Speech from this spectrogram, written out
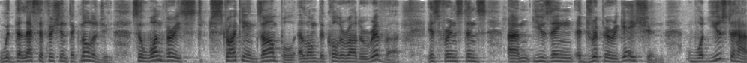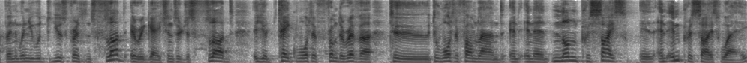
with the less efficient technology. So, one very st- striking example along the Colorado River is, for instance, um, using a drip irrigation. What used to happen when you would use, for instance, flood irrigation, so just flood, you take water from the river to, to water farmland in, in a non precise, an imprecise way,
